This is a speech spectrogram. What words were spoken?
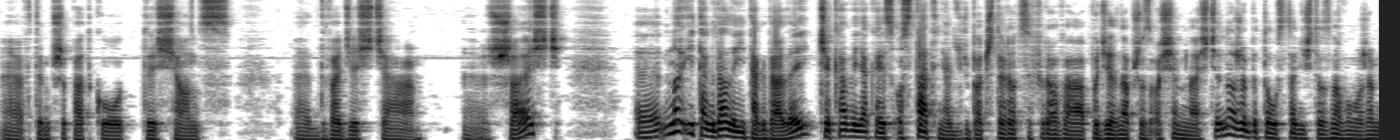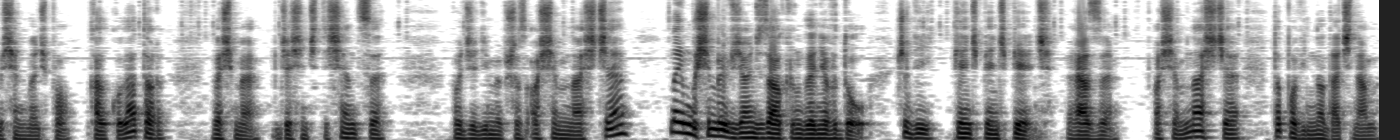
e, w tym przypadku 1026. E, no i tak dalej, i tak dalej. Ciekawe, jaka jest ostatnia liczba czterocyfrowa podzielna przez 18. No, żeby to ustalić, to znowu możemy sięgnąć po kalkulator. Weźmy 10 tysięcy, podzielimy przez 18. No i musimy wziąć zaokrąglenie w dół, czyli 555 razy 18 to powinno dać nam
